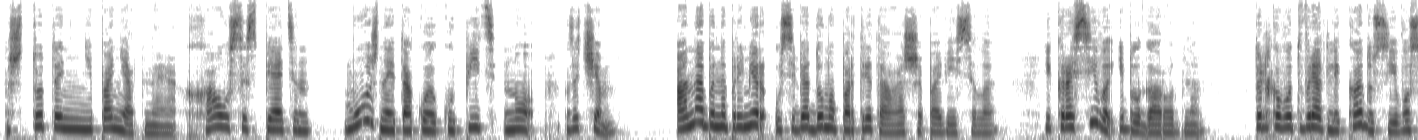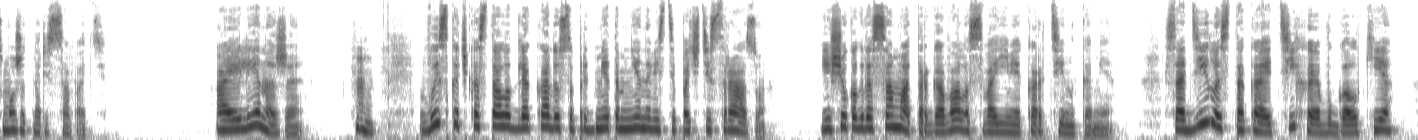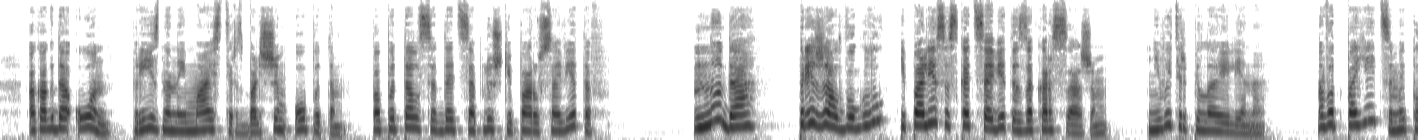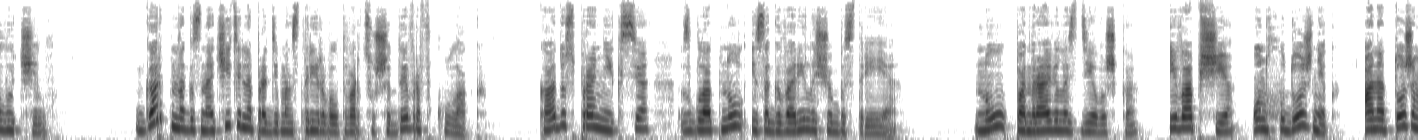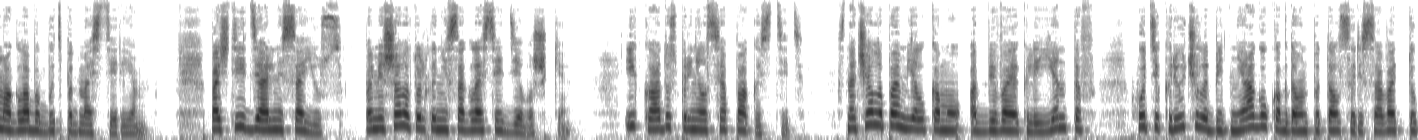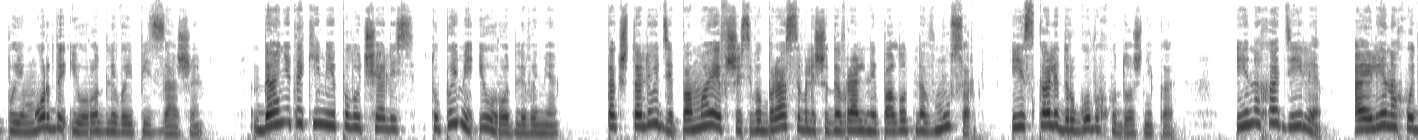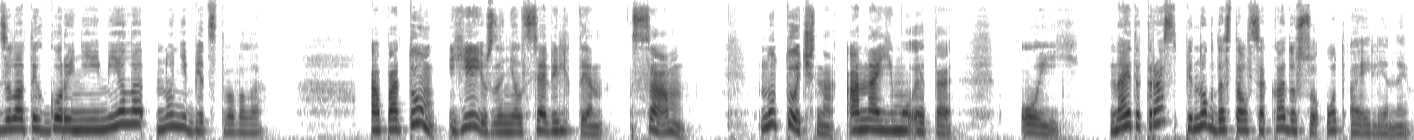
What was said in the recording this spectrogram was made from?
Что-то непонятное, хаос из пятен, можно и такое купить, но зачем? Она бы, например, у себя дома портрет Аши повесила. И красиво, и благородно. Только вот вряд ли Кадус его сможет нарисовать. А Елена же... Хм, выскочка стала для Кадуса предметом ненависти почти сразу. Еще когда сама торговала своими картинками. Садилась такая тихая в уголке, а когда он, признанный мастер с большим опытом, Попытался дать соплюшке пару советов? Ну да, прижал в углу и полез искать советы за корсажем. Не вытерпела Елена. Вот по яйцам и получил. Гард многозначительно продемонстрировал творцу шедевров кулак. Кадус проникся, сглотнул и заговорил еще быстрее. Ну, понравилась девушка. И вообще, он художник, она тоже могла бы быть подмастерьем. Почти идеальный союз. Помешало только несогласие девушки. И Кадус принялся пакостить. Сначала по-мелкому, отбивая клиентов, хоть и крючила беднягу, когда он пытался рисовать тупые морды и уродливые пейзажи. Да, они такими и получались, тупыми и уродливыми. Так что люди, помаявшись, выбрасывали шедевральные полотна в мусор и искали другого художника. И находили. А Елена хоть золотых гор и не имела, но не бедствовала. А потом ею занялся Вильтен. Сам. Ну точно, она ему это... Ой... На этот раз пинок достался Кадусу от Айлены.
